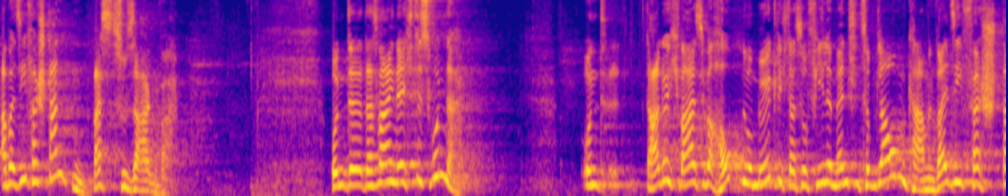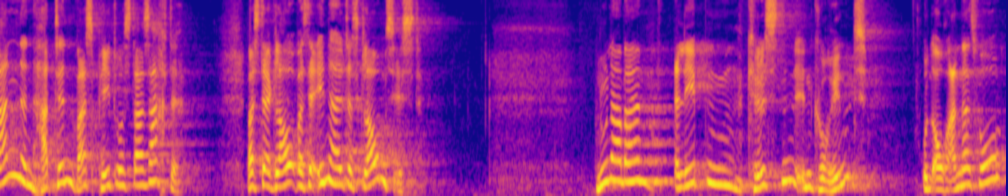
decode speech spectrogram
aber sie verstanden, was zu sagen war. Und äh, das war ein echtes Wunder. Und dadurch war es überhaupt nur möglich, dass so viele Menschen zum Glauben kamen, weil sie verstanden hatten, was Petrus da sagte, was der, Glaub, was der Inhalt des Glaubens ist. Nun aber erlebten Christen in Korinth und auch anderswo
